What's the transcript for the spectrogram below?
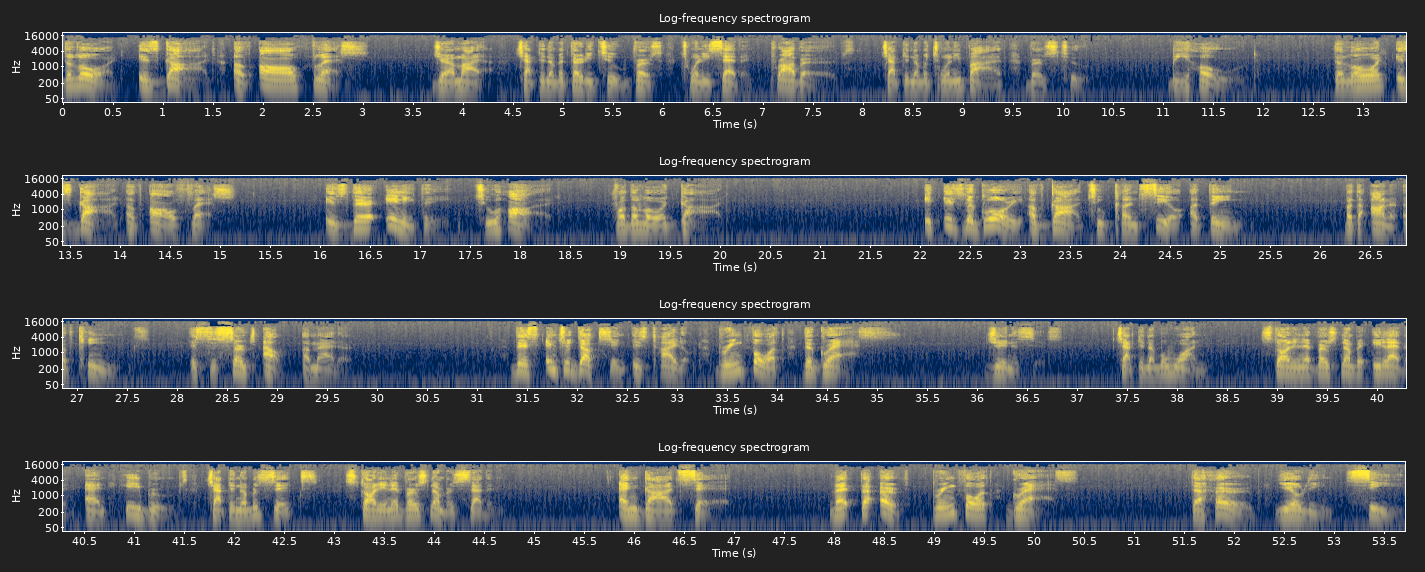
The Lord is God of all flesh. Jeremiah chapter number 32, verse 27. Proverbs chapter number 25, verse 2. Behold, the Lord is God of all flesh. Is there anything too hard for the Lord God? It is the glory of God to conceal a thing, but the honor of kings is to search out a matter. This introduction is titled Bring Forth the Grass. Genesis chapter number 1, starting at verse number 11, and Hebrews chapter number 6, starting at verse number 7. And God said, Let the earth bring forth grass, the herb yielding seed,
